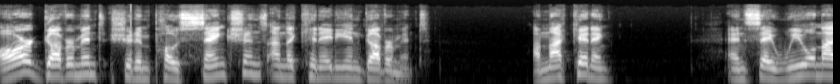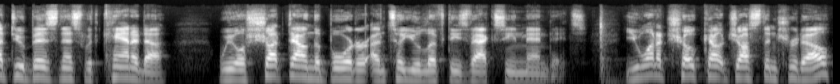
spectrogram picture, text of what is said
Our government should impose sanctions on the Canadian government. I'm not kidding. And say, we will not do business with Canada. We will shut down the border until you lift these vaccine mandates. You want to choke out Justin Trudeau?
